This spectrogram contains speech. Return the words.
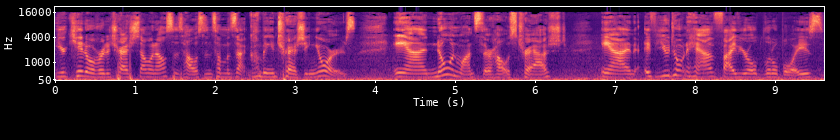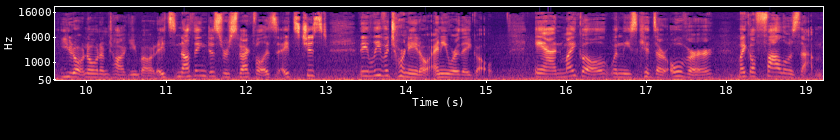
your kid over to trash someone else's house and someone's not coming and trashing yours. And no one wants their house trashed. And if you don't have five year old little boys, you don't know what I'm talking about. It's nothing disrespectful. It's it's just they leave a tornado anywhere they go. And Michael, when these kids are over, Michael follows them.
